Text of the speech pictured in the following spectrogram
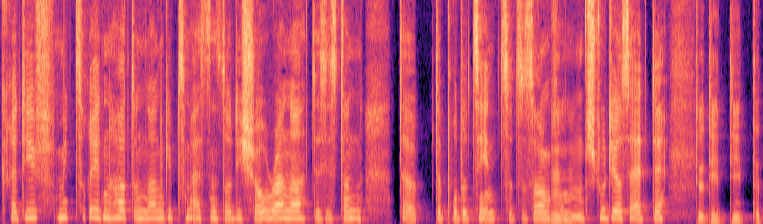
kreativ mitzureden hat. Und dann gibt es meistens da die Showrunner. Das ist dann der, der Produzent sozusagen von Mhm. Studioseite. Du, die, die, der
